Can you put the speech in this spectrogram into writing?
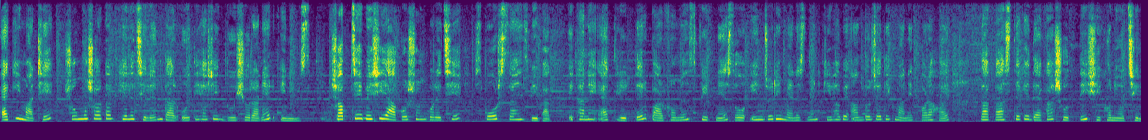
একই মাঠে সৌম্য সরকার খেলেছিলেন তার ঐতিহাসিক দুইশো রানের ইনিংস। সবচেয়ে বেশি আকর্ষণ করেছে স্পোর্টস সায়েন্স বিভাগ। এখানে অ্যাথলিটদের পারফরমেন্স ফিটনেস ও ইনজুরি ম্যানেজমেন্ট কীভাবে আন্তর্জাতিক মানে করা হয় তা কাছ থেকে দেখা সত্যি শিক্ষণীয় ছিল।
